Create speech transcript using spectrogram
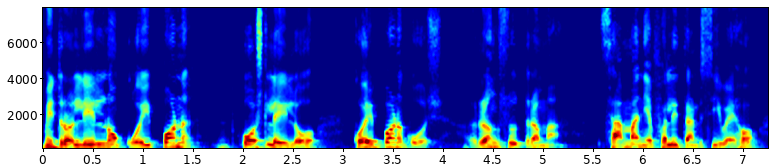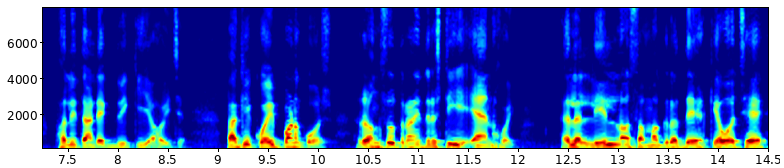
મિત્રો, લીલનો કોઈ પણ કોષ લઈ લો, કોઈ પણ કોષ રંગસૂત્રમાં સામાન્ય ફલિતાંડ સિવાય હો, ફલિતાંડ એક દ્વિકીય હોય છે. બાકી કોઈ પણ કોષ રંગસૂત્રની દ્રષ્ટિએ એન હોય. એટલે લીલનો સમગ્ર દેહ કેવો છે?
